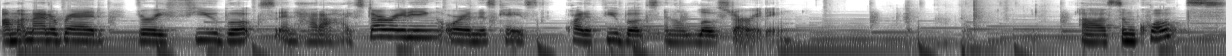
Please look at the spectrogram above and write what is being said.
Um, I might have read very few books and had a high star rating, or in this case, quite a few books and a low star rating. Uh, some quotes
